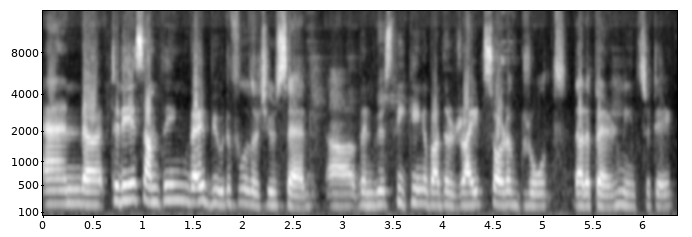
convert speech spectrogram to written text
And uh, today, something very beautiful that you said uh, when we were speaking about the right sort of growth that a parent needs to take,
